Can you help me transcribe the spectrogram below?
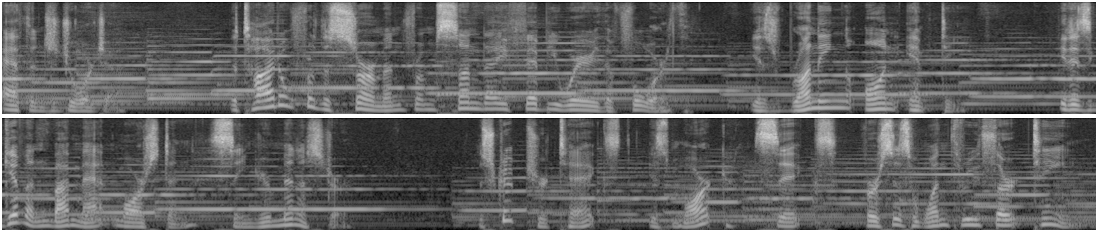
Athens, Georgia. The title for the sermon from Sunday, February the 4th is Running on Empty. It is given by Matt Marston, Senior Minister. The scripture text is Mark 6, verses 1 through 13.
